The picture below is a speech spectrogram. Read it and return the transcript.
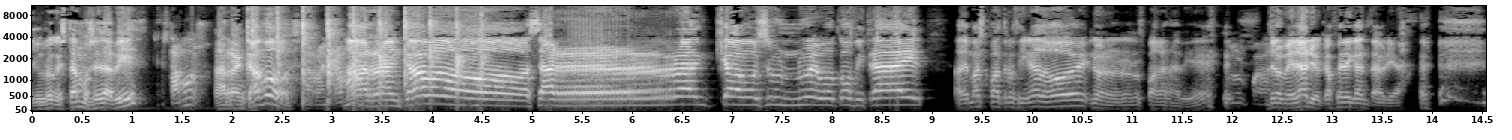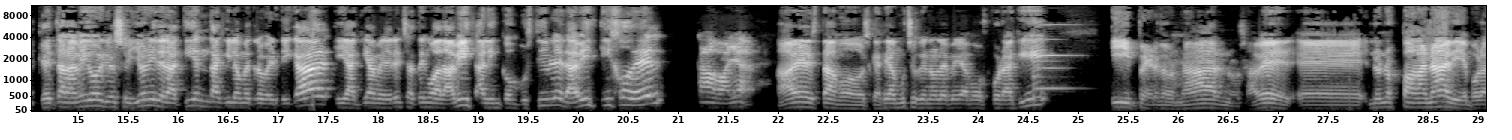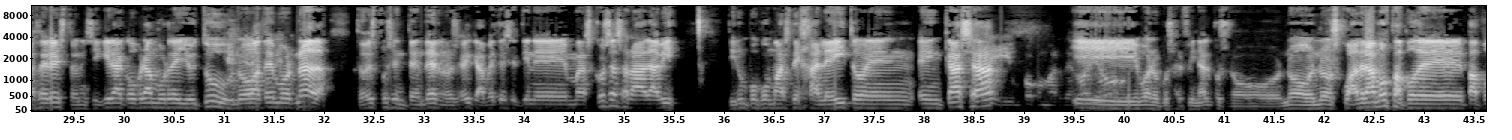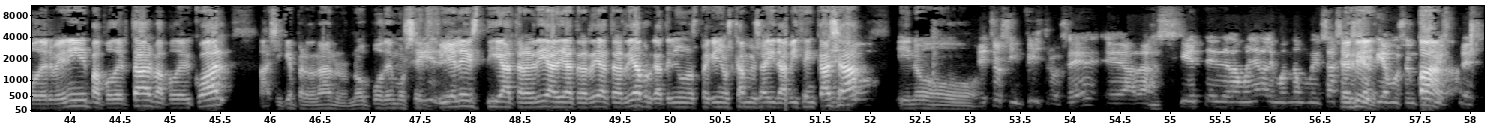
Yo creo que estamos, ¿eh, David? ¿Estamos? ¡Arrancamos! ¿Arrancamos? ¡Arrancamos! ¡Arrancamos un nuevo Coffee Trail! Además patrocinado hoy... No, no, no nos paga nadie, ¿eh? No. Dromedario, Café de Cantabria. ¿Qué tal, amigos? Yo soy Johnny de la tienda Kilómetro Vertical y aquí a mi derecha tengo a David, al incombustible. David, hijo de él. Caballar. Ahí estamos, que hacía mucho que no le veíamos por aquí. Y perdonarnos, a ver, eh, no nos paga nadie por hacer esto, ni siquiera cobramos de YouTube, no hacemos nada. Entonces, pues entendernos, ¿eh? que a veces se tiene más cosas. Ahora David tiene un poco más de jaleito en, en casa. Y un poco más de Y bueno, pues al final pues no, no nos cuadramos para poder, para poder venir, para poder tal, para poder cual. Así que perdonadnos, no podemos ser Sí, fieles día tras día, día tras día tras día, porque ha tenido unos pequeños cambios ahí David en casa y no... Hecho sin filtros, ¿eh? Eh, A las 7 de la mañana le manda un mensaje Sí, que sí. hacíamos en.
